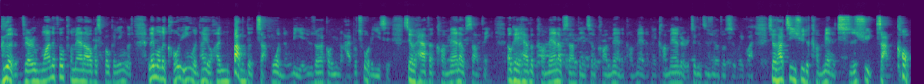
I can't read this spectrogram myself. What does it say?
good, very wonderful command of spoken English. 雷蒙的口语英文他有很棒的掌握能力，也就是说他口语英文还不错的意思。So have a command of something. Okay, have a command of something. So command, command. Okay, commander 这个字就叫做指挥官。所以他继续的 command 持续掌控。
